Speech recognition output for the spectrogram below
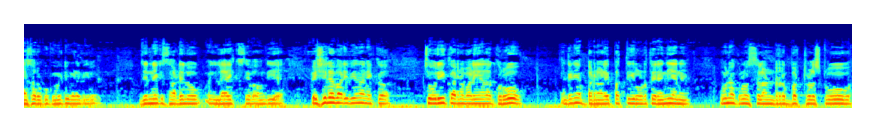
ਨਸ਼ਾ ਰੋਕੋ ਕਮੇਟੀ ਵਾਲੇ ਵੀਰੋ। ਜਿੰਨੇ ਕਿ ਸਾਡੇ ਲੋਕ ਲਾਇਕ ਸੇਵਾ ਹੁੰਦੀ ਹੈ। ਪਿਛਲੇ ਵਾਰੀ ਵੀ ਇਹਨਾਂ ਨੇ ਇੱਕ ਚੋਰੀ ਕਰਨ ਵਾਲਿਆਂ ਦਾ ਗਰੋਹ, ਜਿਹੜੀਆਂ ਬਰਨਾਲੇ ਪੱਤੀ ਰੋਡ ਤੇ ਰਹਿੰਦੀਆਂ ਨੇ ਉਹਨਾਂ ਕੋਲੋਂ ਸਿਲੰਡਰ ਬੱਠਲ ਸਟੋਵ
